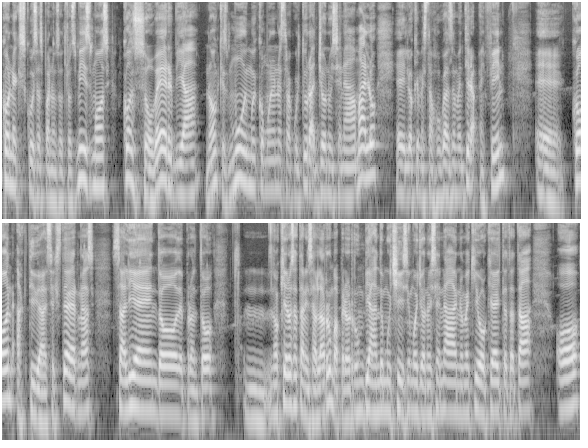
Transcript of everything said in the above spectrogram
con excusas para nosotros mismos, con soberbia, ¿no? que es muy, muy común en nuestra cultura, yo no hice nada malo, eh, lo que me están jugando es mentira, en fin, eh, con actividades externas, saliendo, de pronto, mm, no quiero satanizar la rumba, pero rumbeando muchísimo, yo no hice nada, no me equivoqué, ta, ta, ta, o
